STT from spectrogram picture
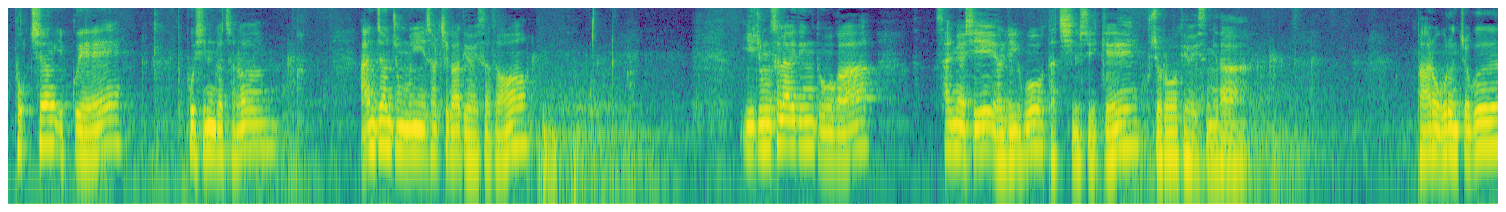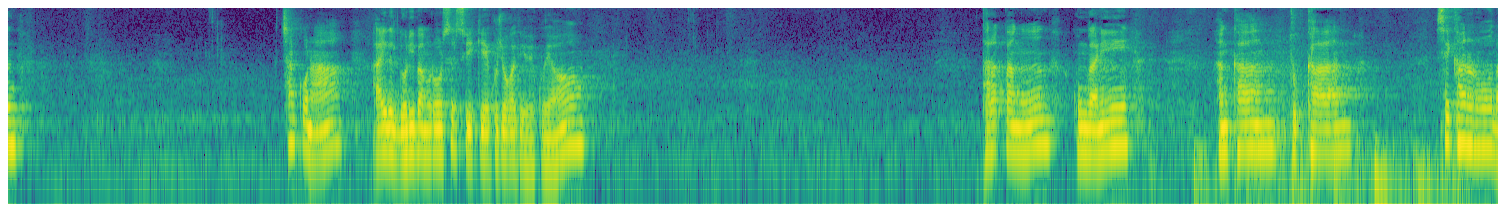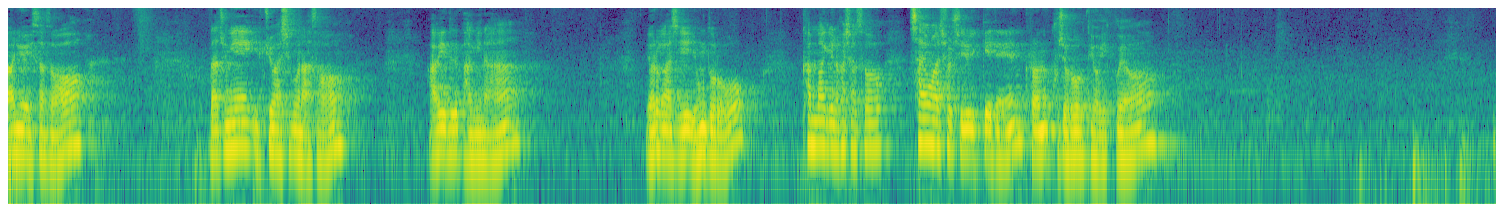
복층 입구에 보시는 것처럼 안전 중문이 설치가 되어 있어서 이중 슬라이딩 도어가 살며시 열리고 닫힐 수 있게 구조로 되어 있습니다. 바로 오른쪽은 창고나 아이들 놀이방으로 쓸 수 있게 구조가 되어 있고요. 다락방은 공간이 한 칸, 두 칸, 세 칸으로 나뉘어 있어서 나중에 입주하시고 나서 아이들 방이나 여러 가지 용도로 칸막이를 하셔서 사용하실 수 있게 된 그런 구조로 되어 있고요.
